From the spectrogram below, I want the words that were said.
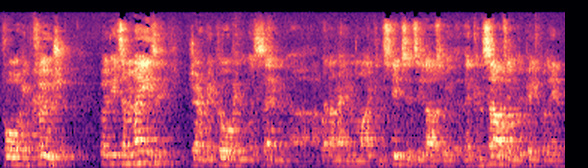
for inclusion. But it's amazing, Jeremy Corbyn was saying uh, when I met him in my constituency last week, that they're consulting with people in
